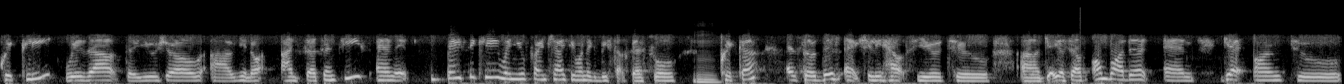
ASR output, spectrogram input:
quickly without the usual, uh, you know, uncertainties. And it's basically when you franchise, you want to be successful mm. quicker. And so this actually helps you to uh, get yourself onboarded and get on to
